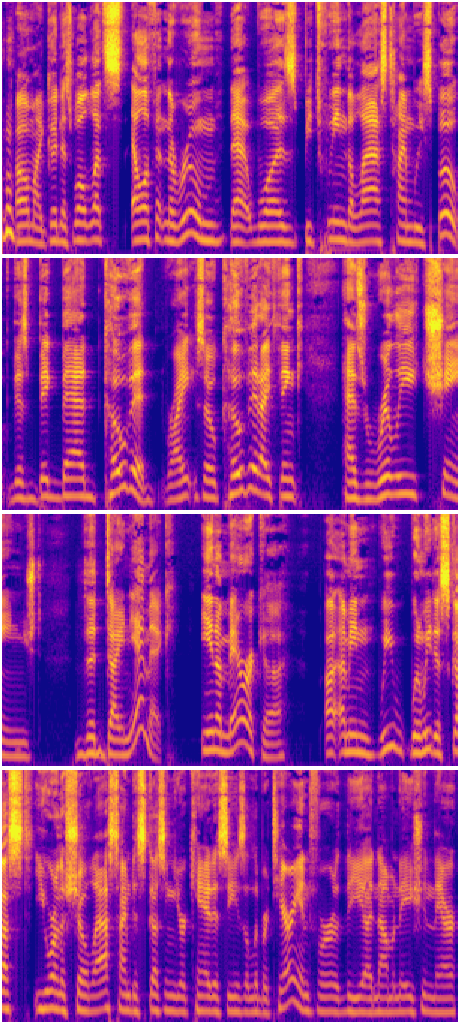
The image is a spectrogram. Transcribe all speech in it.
oh my goodness. Well, let's elephant in the room that was between the last time we spoke, this big bad COVID, right? So COVID, I think, has really changed the dynamic in America. I mean, we when we discussed, you were on the show last time discussing your candidacy as a libertarian for the uh, nomination there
